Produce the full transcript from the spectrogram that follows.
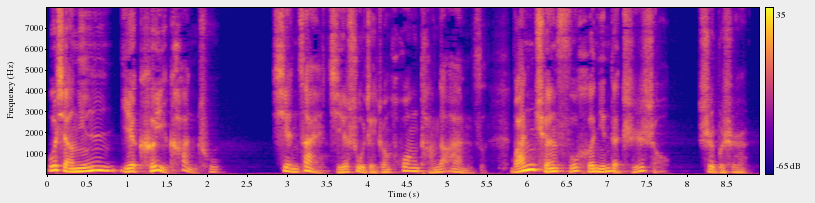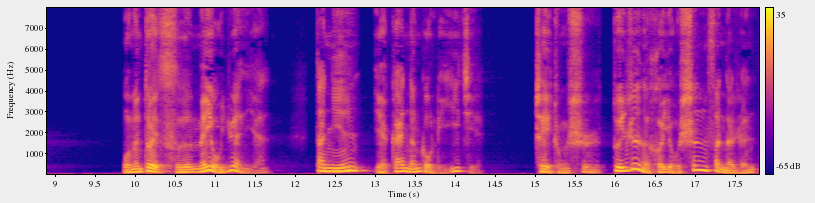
我想您也可以看出，现在结束这桩荒唐的案子，完全符合您的职守，是不是？我们对此没有怨言，但您也该能够理解，这种事对任何有身份的人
